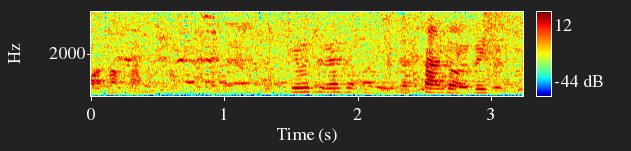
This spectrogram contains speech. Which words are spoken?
往上爬，因为这边好有一个山都位置低。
